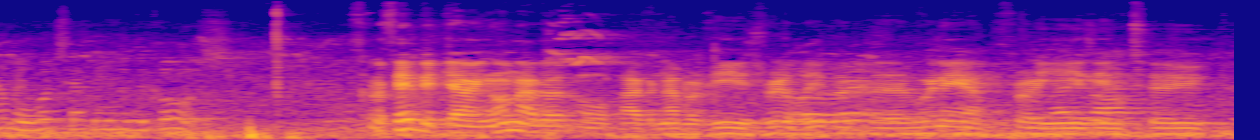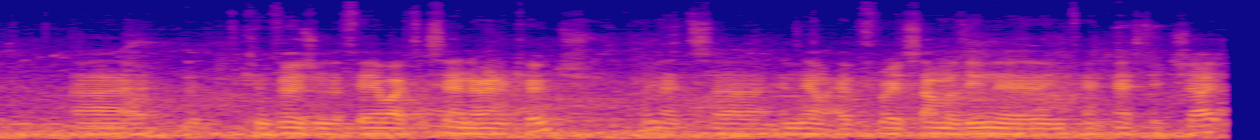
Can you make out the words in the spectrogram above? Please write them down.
tell me what's happening with the course? It's got a fair bit going on over, over a number of years, really, but uh, we're now three years into uh, the conversion of the fairway to Santa Ana Couch, and that's uh, and now we have three summers in there in fantastic shape.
